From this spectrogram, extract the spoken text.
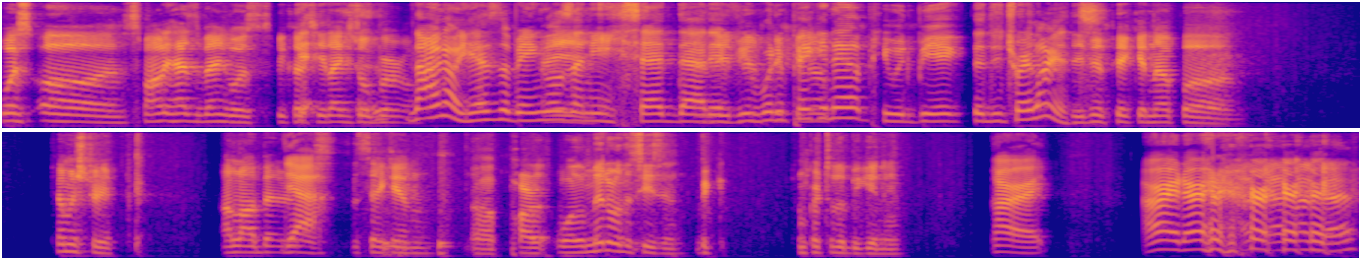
was uh Smiley has the Bengals because he likes Joe Burrow. No, I know he has the Bengals, Hey, and he said that they've if he been wouldn't pick picking it up, he would be the Detroit Lions. He's been picking up uh chemistry a lot better. Yeah. this- the second uh, part, well, the middle of the season be- compared to the beginning. All right. All right, all right, all bad, my right. bad.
